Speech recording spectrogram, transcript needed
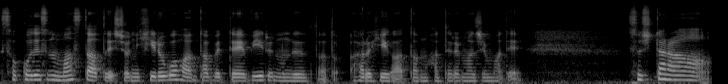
そこでそのマスターと一緒に昼ご飯食べてビール飲んでたとある日があったの波照間島で。そしたら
